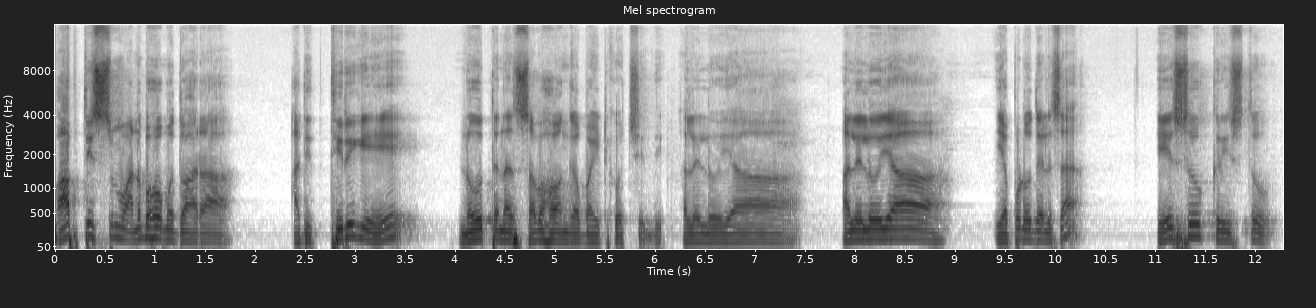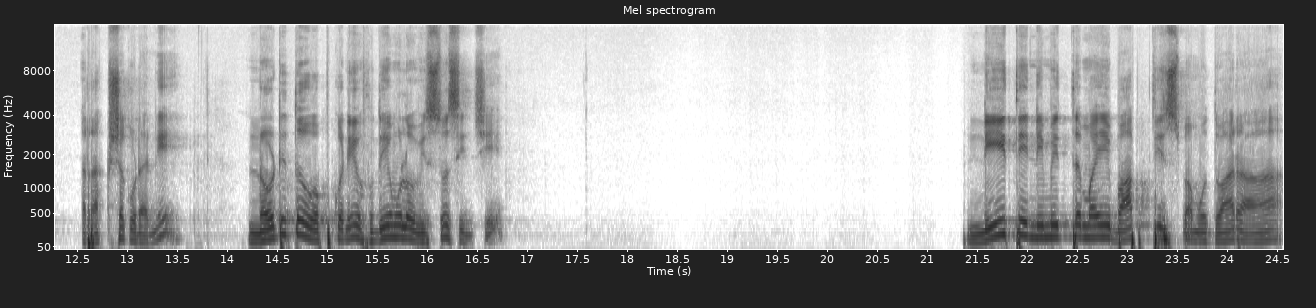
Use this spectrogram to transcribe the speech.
బాప్తిస్మ అనుభవము ద్వారా అది తిరిగి నూతన స్వభావంగా బయటకు వచ్చింది. అలెలుయా అలెలుయా ఎప్పుడో తెలుసా? యేసుక్రీస్తు రక్షకుడని నోటితో ఒప్పుకొని హృదయంలో విశ్వసించి నీతి నిమిత్తమై బాప్తిస్మము ద్వారా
